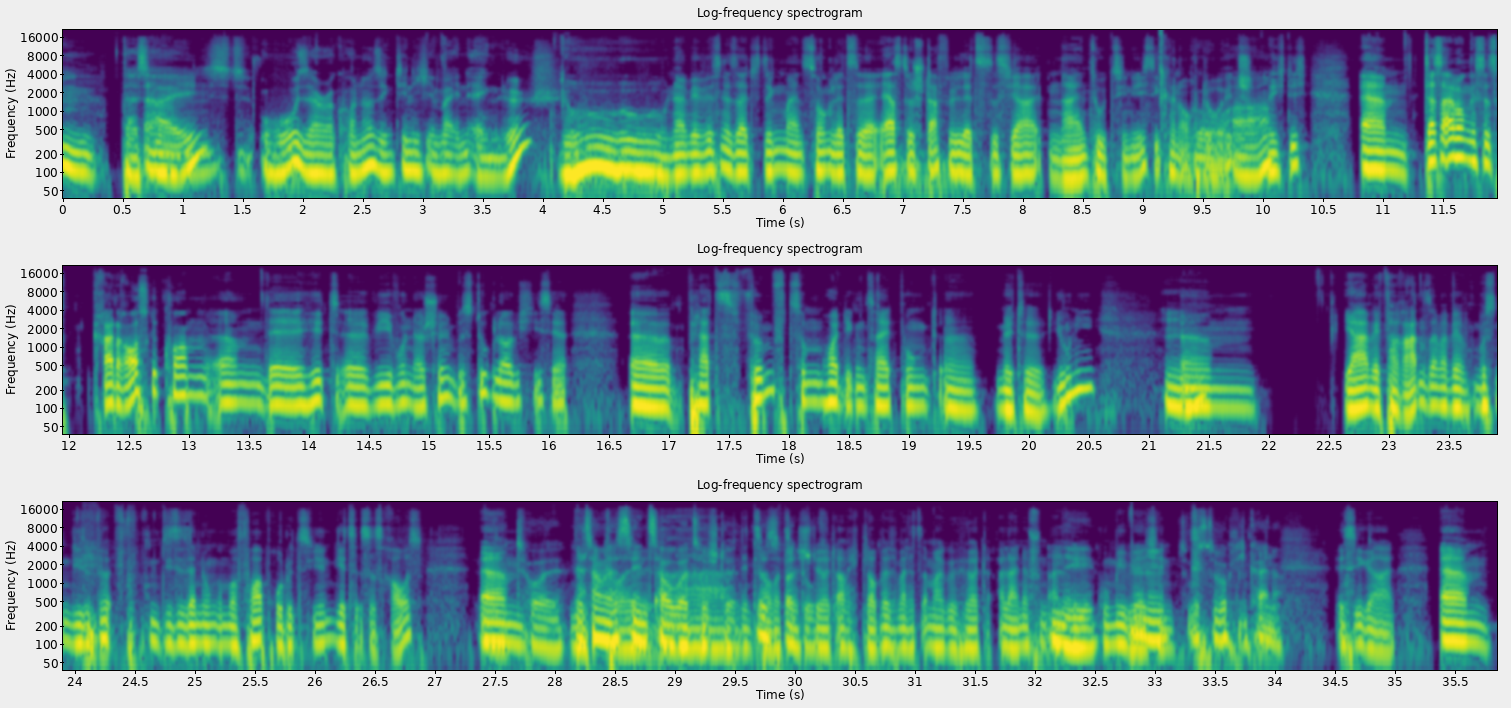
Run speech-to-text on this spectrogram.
Mhm. Das Ähm. heißt, oh, Sarah Connor singt die nicht immer in Englisch? Uh, na, wir wissen ja seit Sing mein Song letzte erste Staffel letztes Jahr. Nein, tut sie nicht. Sie kann auch Oha. Deutsch, richtig. Ähm, das Album ist jetzt gerade rausgekommen. Ähm, der Hit äh, Wie wunderschön bist du, glaube ich, hieß ja. Äh, Platz 5 zum heutigen Zeitpunkt äh, Mitte Juni. Mhm. Ähm, ja, wir verraten es einfach, wir müssen diese, diese Sendung immer vorproduzieren. Jetzt ist es raus. Na, ähm, toll. Na Jetzt haben wir toll. den Zauber Ah, zerstört. Den Das Zauber war zerstört. Aber ich glaube, man hat das immer gehört. Alleine schon an Nee. den Gummibärchen. Nee, das wusste wirklich keiner. Ist egal. Ähm,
